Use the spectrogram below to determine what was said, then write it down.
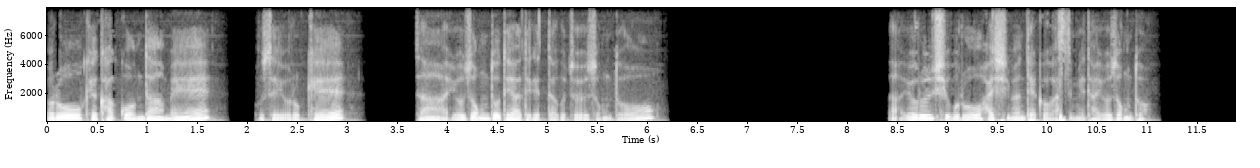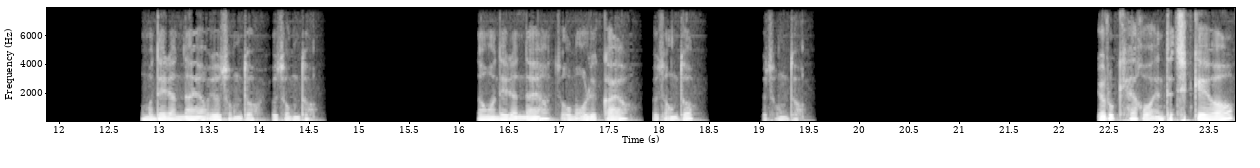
이렇게 갖고 온 다음에 보세요, 이렇게. 자, 요 정도 돼야 되겠다, 그죠? 요 정도. 자, 이런 식으로 하시면 될 것 같습니다. 요 정도. 너무 내렸나요? 요 정도, 요 정도. 너무 내렸나요? 조금 올릴까요? 요 정도, 요 정도. 이렇게 하고 엔터 칠게요.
